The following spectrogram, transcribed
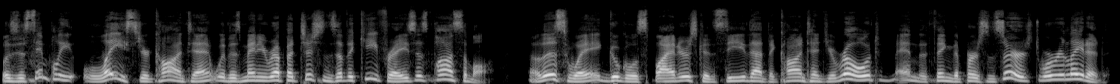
was to simply lace your content with as many repetitions of the key phrase as possible. This way, Google spiders could see that the content you wrote and the thing the person searched were related.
